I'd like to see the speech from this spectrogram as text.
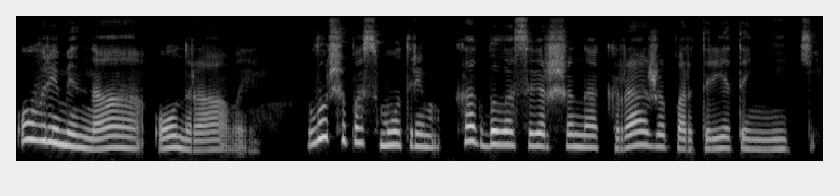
О времена, о нравы лучше посмотрим как была совершена кража портрета ники.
